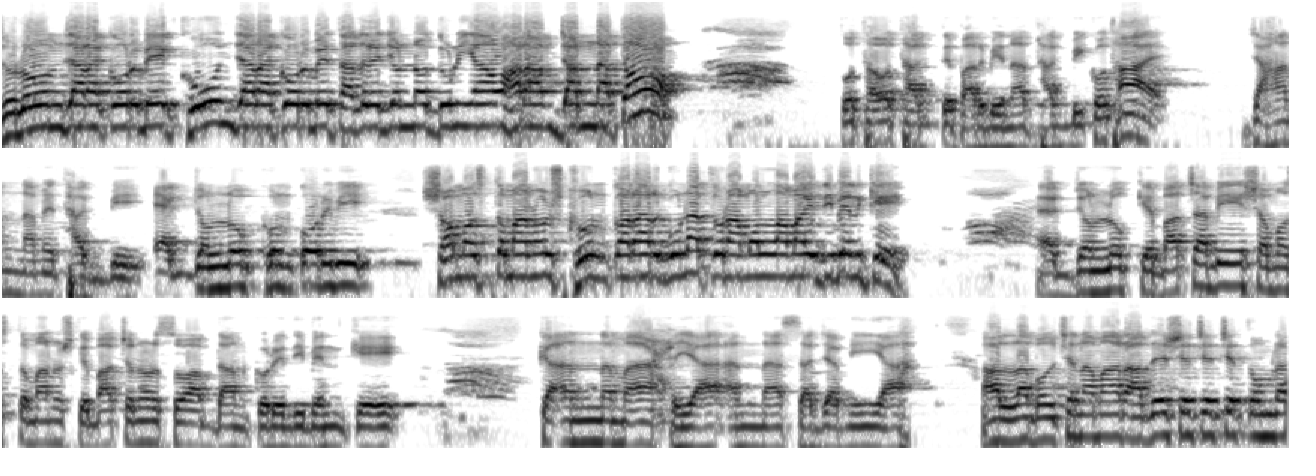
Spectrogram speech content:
জুলুম যারা করবে, খুন যারা করবে, তাদের জন্য দুনিয়াও হারাম জান্নাত কোথাও থাকতে পারবি না, থাকবি কোথায়? জাহান নামে থাকবি। একজন লোক খুন করবি, সমস্ত মানুষ খুন করার গুণা তোর আমল নামাই দিবেন কে? একজন লোককে বাঁচাবি, সমস্ত মানুষকে বাঁচানোর সোয়াব দান করে দিবেন কে? আল্লাহ বলছেন, আমার আদেশ এসেছে, তোমরা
